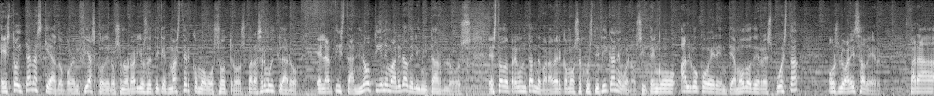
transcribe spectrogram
Estoy tan asqueado por el fiasco de los honorarios de Ticketmaster como vosotros. Para ser muy claro, el artista no tiene manera de limitarlos. He estado preguntando para ver cómo se justifican y bueno, si tengo algo coherente a modo de respuesta, os lo haré saber. Para,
